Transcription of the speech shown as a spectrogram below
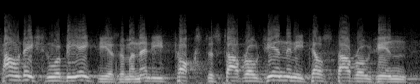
foundation would be atheism. And then he talks to Stavrogin and he tells Stavrogin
